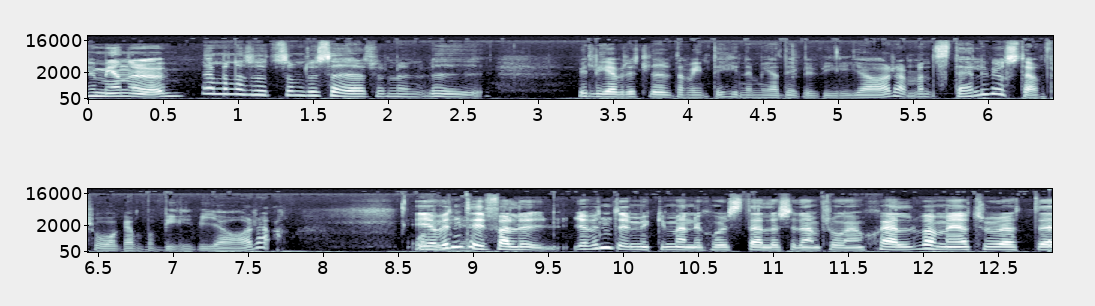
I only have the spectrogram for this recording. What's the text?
Hur menar du? Nej, men alltså, som du säger, att vi, vi lever ett liv där vi inte hinner med det vi vill göra. Men ställer vi oss den frågan, vad vill vi göra? Och Jag vet, inte ifall, jag vet inte hur mycket människor ställer sig den frågan själva, men jag tror att eh,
